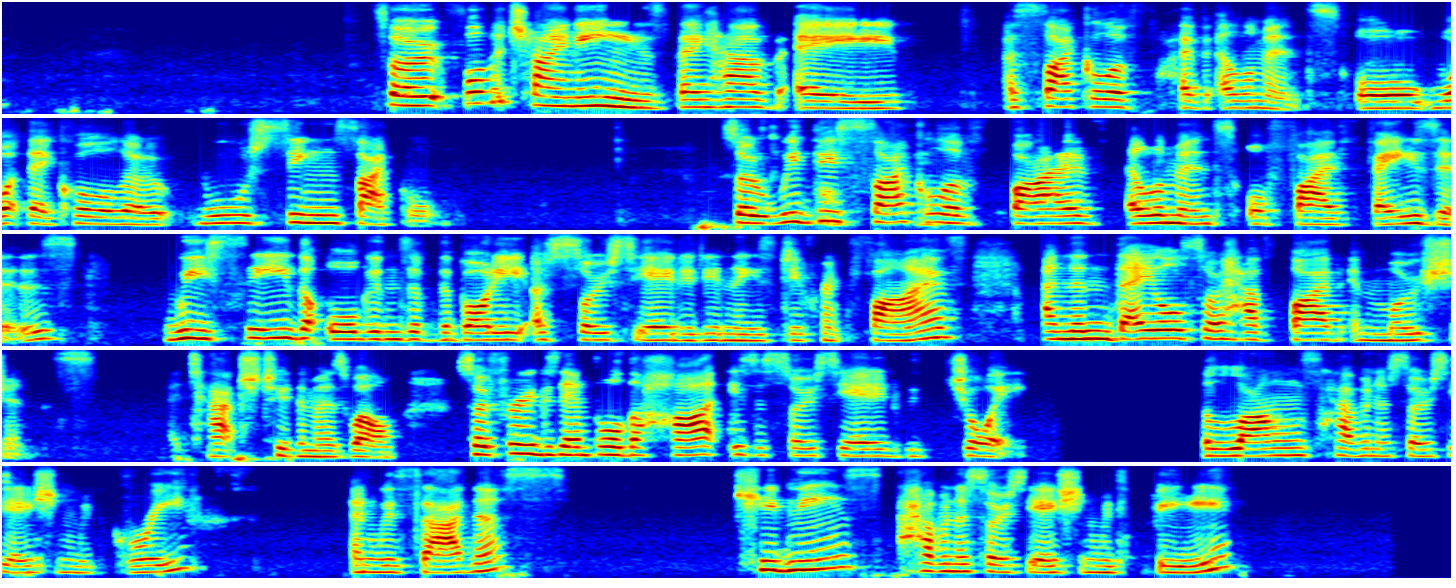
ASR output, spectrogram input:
So for the Chinese, they have a a cycle of five elements, or what they call the Wu Xing cycle. So with this cycle of five elements or five phases, we see the organs of the body associated in these different five, and then they also have five emotions attached to them as well. So, for example, the heart is associated with joy, the lungs have an association with grief, and with sadness. Kidneys have an association with fear.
